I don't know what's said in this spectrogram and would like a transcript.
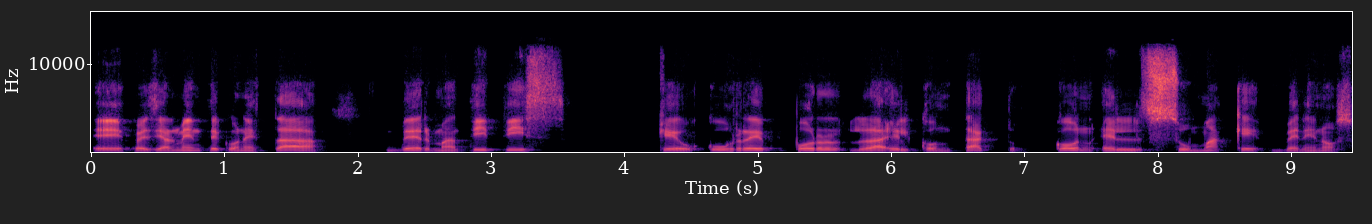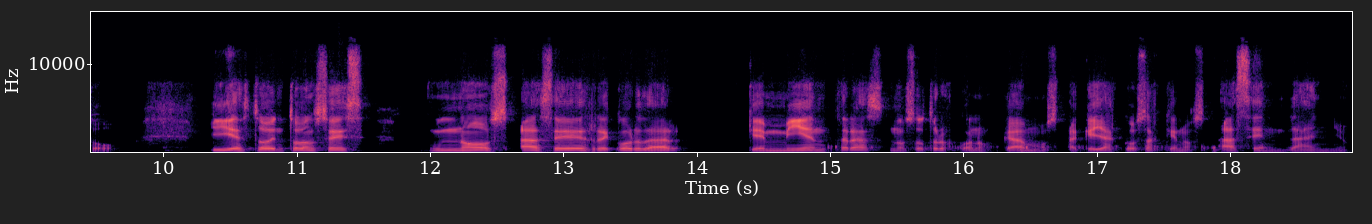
eh, especialmente con esta dermatitis que ocurre por el contacto con el sumaque venenoso. Y esto entonces nos hace recordar que mientras nosotros conozcamos aquellas cosas que nos hacen daño,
